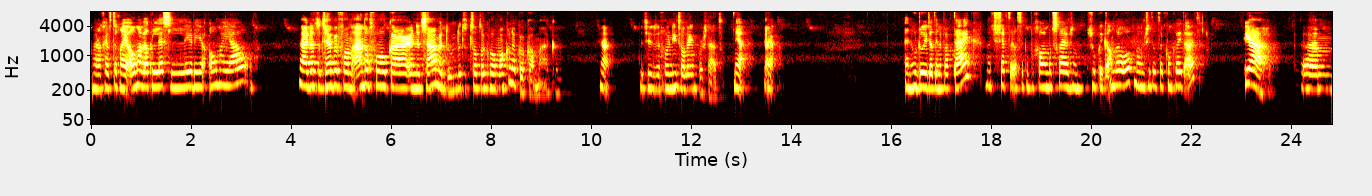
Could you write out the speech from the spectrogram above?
Maar nog even terug naar je oma. Welke les leerde je oma jou? Nou, dat het hebben van aandacht voor elkaar en het samen doen, dat het dat ook wel makkelijker kan maken. Ja, dat je er gewoon niet alleen voor staat. Ja. Ja. ja. En hoe doe je dat in de praktijk? Dat je zegt, als ik een programma moet schrijven, dan zoek ik anderen op. Maar hoe ziet dat er concreet uit? Ja, ehm,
